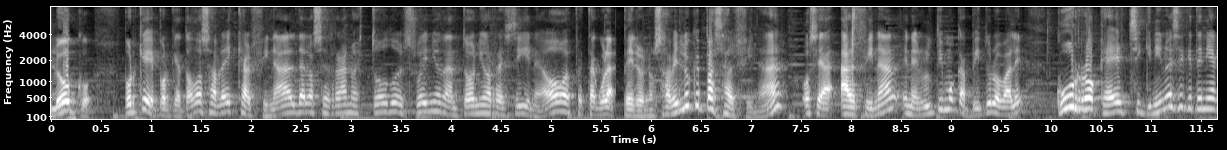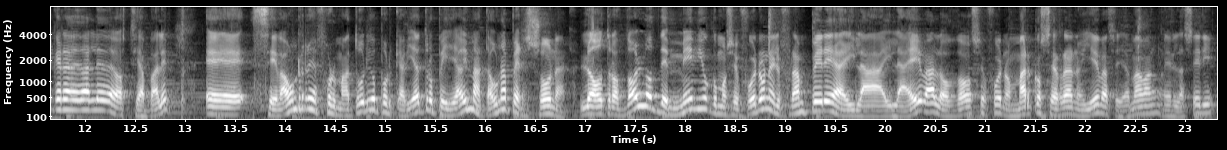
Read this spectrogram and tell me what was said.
loco. ¿Por qué? Porque todos sabréis que al final de Los Serranos es todo el sueño de Antonio Resines. Oh, espectacular. Pero ¿no sabéis lo que pasa al final? O sea, al final, en el último capítulo, ¿vale? Curro, que es el chiquinino ese que tenía cara de darle de hostias, ¿vale? Eh, se va a un reformatorio porque había atropellado y matado a una persona. Los otros dos, los de en medio, como se fueron el Fran Perea y la, y la Eva, los dos se fueron, Marcos Serrano y Eva se llamaban en la serie,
